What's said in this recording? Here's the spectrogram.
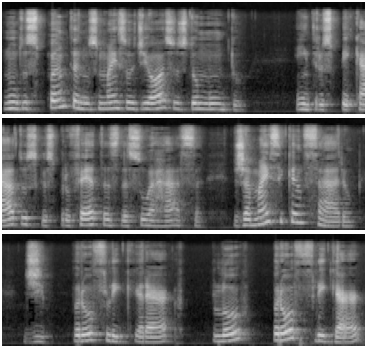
num dos pântanos mais odiosos do mundo, entre os pecados que os profetas da sua raça jamais se cansaram de profligar, profligar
